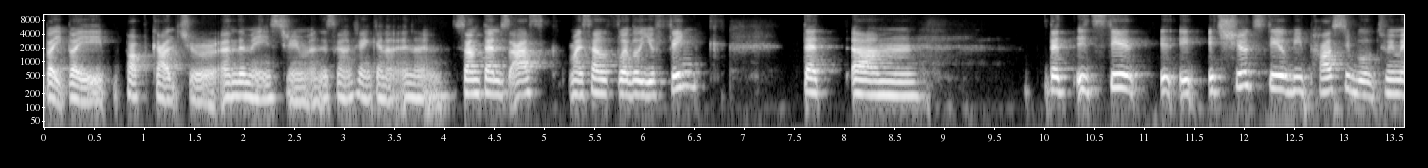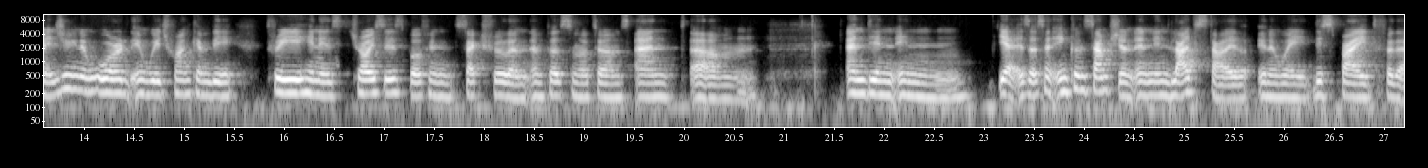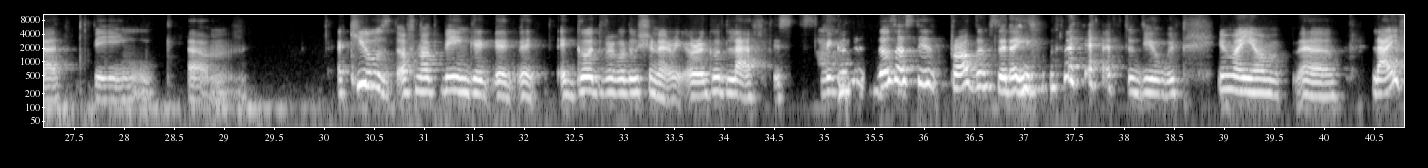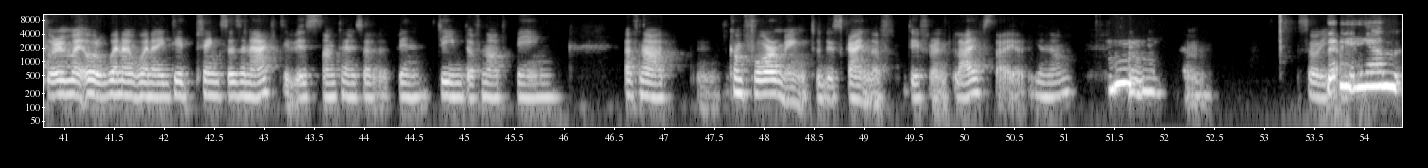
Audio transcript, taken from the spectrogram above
by by pop culture and the mainstream and this kind of thing. And I, and I sometimes ask myself whether you think that um that it's still it, it, it should still be possible to imagine a world in which one can be free in his choices both in sexual and, and personal terms and um and in in yeah, as I said, in consumption and in lifestyle in a way, despite for that being um, accused of not being a, a, a, good revolutionary or a good leftist, because those are still problems that I, have to deal with in my own uh, life or in my or when I when I did things as an activist. Sometimes I've been deemed of not being, of not conforming to this kind of different lifestyle. You know. Mm. Um, so yeah. Um,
